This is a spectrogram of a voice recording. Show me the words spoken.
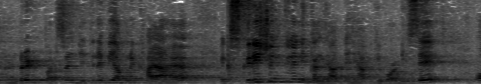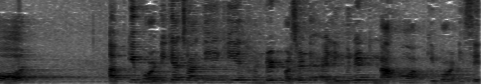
100 परसेंट जितने भी आपने खाया है एक्सक्रीशन के लिए निकल जाते हैं आपकी बॉडी से। और आपकी बॉडी क्या चाहती है कि ये 100 परसेंट एलिमिनेट ना हो आपकी बॉडी से?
